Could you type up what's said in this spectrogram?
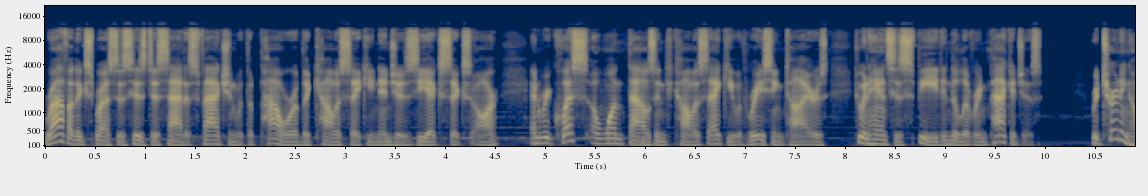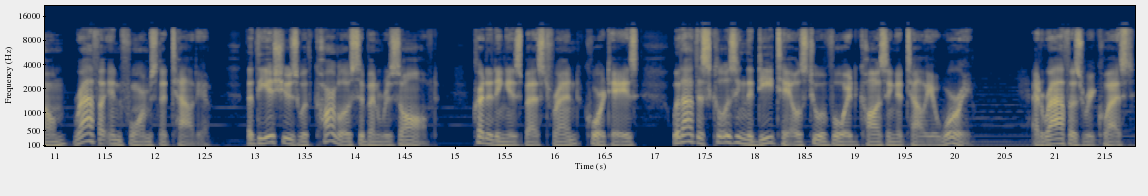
Rafa expresses his dissatisfaction with the power of the Kawasaki Ninja ZX6R and requests a 1000 Kawasaki with racing tires to enhance his speed in delivering packages. Returning home, Rafa informs Natalia that the issues with Carlos have been resolved, crediting his best friend, Cortez, without disclosing the details to avoid causing Natalia worry. At Rafa's request,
